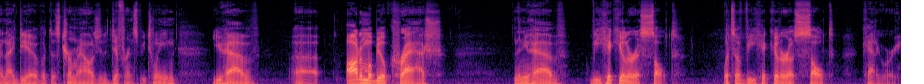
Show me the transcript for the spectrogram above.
an idea of what this terminology, the difference between you have uh, automobile crash, and then you have vehicular assault. What's a vehicular assault category?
